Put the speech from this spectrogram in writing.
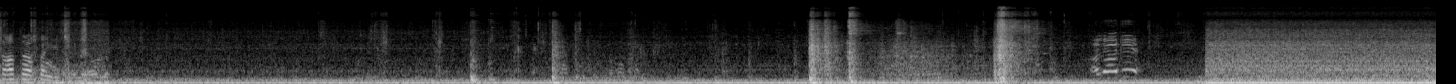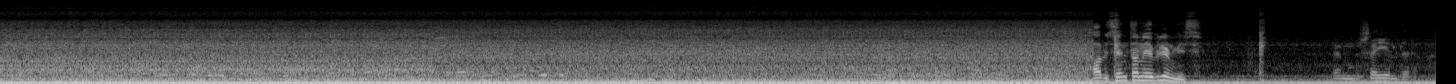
sağ taraftan. Ali hadi. Abi seni tanıyabilir miyiz? Ben Musa Yıldırım.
